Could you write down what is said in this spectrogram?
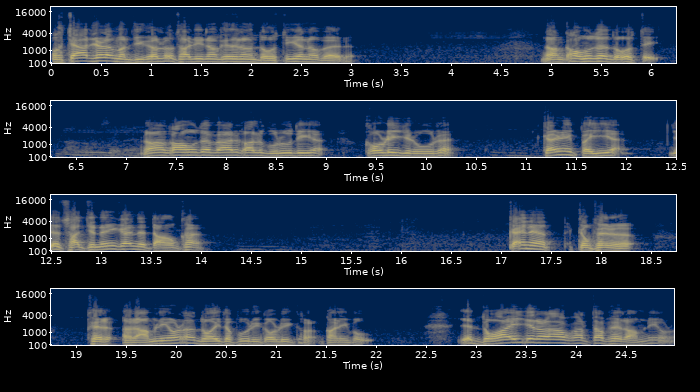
ਅਖਤਿਆਰ ਜਿਹੜਾ ਮਰਜ਼ੀ ਕਰ ਲਓ, ਸਾਡੀ ਨਾ ਕਿਸੇ ਨਾਲ ਦੋਸਤੀ ਹੈ, ਨਾ ਬੈਰ ਨਾ ਕਹੂੰ ਤੇ ਦੋਸਤੀ, ਨਾ ਕਹੂੰ ਤੇ ਬੈਰ ਗੱਲ ਗੁਰੂ ਦੀ ਹੈ, ਕੌੜੀ ਜ਼ਰੂਰ ਹੈ। ਕਹਿਣੀ ਪਈ ਹੈ, ਜੇ ਸੱਚ ਨਹੀਂ ਕਹਿੰਦੇ ਤਾਂ ਔਖਾ ਕਹਿੰਦੇ ਕਿਉਂ ਫਿਰ ਫਿਰ ਆਰਾਮ ਨਹੀਂ ਆਉਣਾ ਦਵਾਈ ਤਾਂ ਪੂਰੀ ਕੌੜੀ ਖਾਣੀ ਪਊ। ਜੇ ਦਵਾਈ ਚ ਰਲਾਓ ਕਰਤਾ, ਫਿਰ ਆਰਾਮ ਨਹੀਂ ਆਉਣਾ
